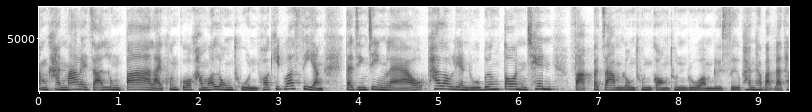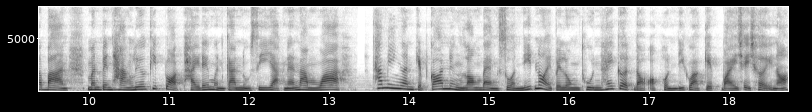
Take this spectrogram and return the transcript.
สำคัญมากเลยจ้าลุงป้า หลายคนกลัวคำว่าลงทุน เพราะคิดว่าเสี่ยง แต่จริง ๆ แล้ว ถ้าเราเรียนรู้เบื้องต้น เช่น ฝากประจำลงทุนกองทุนรวม หรือซื้อพันธบัตรรัฐบาล มันเป็นทางเลือกที่ปลอดภัยได้เหมือนกันหนูซีอยากแนะนำว่า ถ้ามีเงินเก็บก้อนหนึ่งลองแบ่งส่วนนิดหน่อยไปลงทุนให้เกิดดอกออกผลดีกว่าเก็บไว้เฉยๆเนาะ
